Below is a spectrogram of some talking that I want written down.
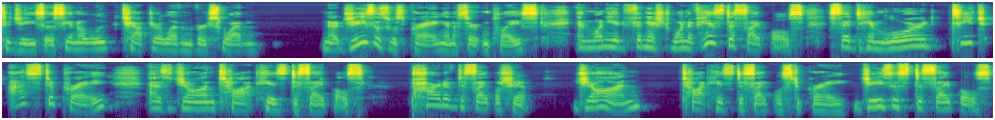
to Jesus. You know, Luke chapter 11 verse 1 now Jesus was praying in a certain place, and when he had finished, one of his disciples said to him, Lord, teach us to pray as John taught his disciples. Part of discipleship. John taught his disciples to pray. Jesus' disciples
